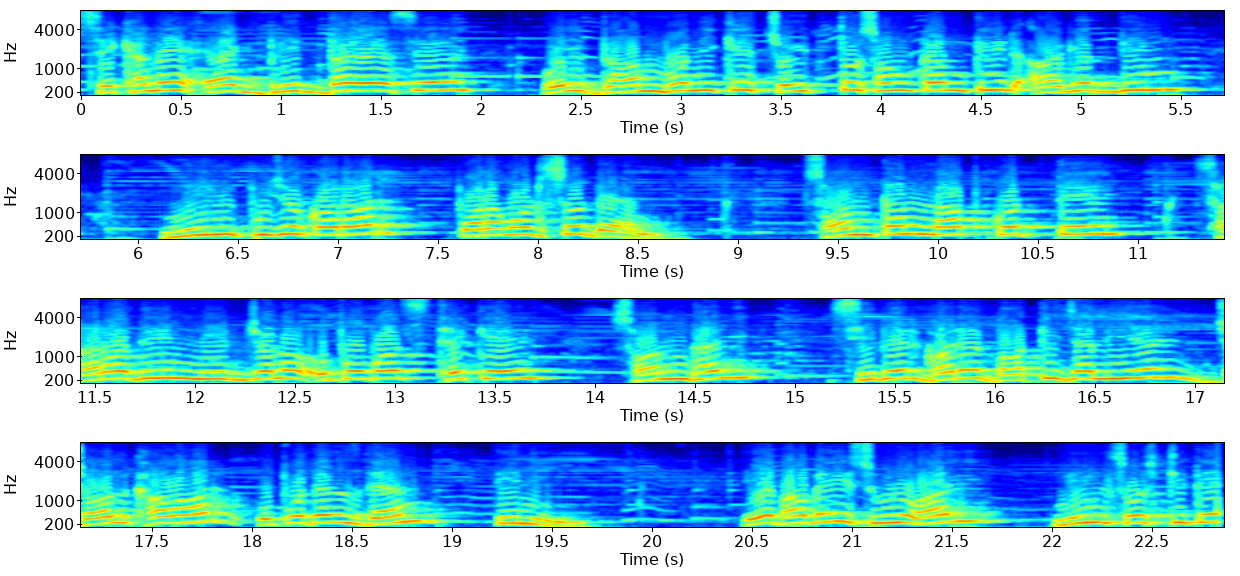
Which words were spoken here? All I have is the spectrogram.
সেখানে এক বৃদ্ধা এসে ওই ব্রাহ্মণীকে চৈত্র সংক্রান্তির আগের দিন নীল পুজো করার পরামর্শ দেন। সন্তান লাভ করতে সারাদিন নির্জলা উপবাস থেকে সন্ধ্যায় শিবের ঘরে বাতি জ্বালিয়ে জল খাওয়ার উপদেশ দেন। তিনি। এভাবেই শুরু হয় নীল ষষ্ঠীতে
